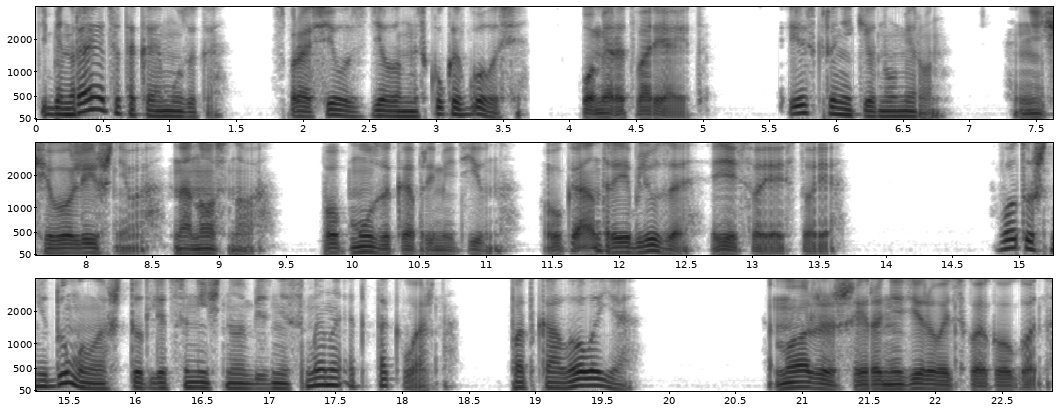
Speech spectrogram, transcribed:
«Тебе нравится такая музыка?» Спросил, сделанный скукой в голосе. «Умиротворяет». Искренне кивнул Мирон. «Ничего лишнего, наносного. Поп-музыка примитивна. У кантри и блюза есть своя история. Вот уж не думала, что для циничного бизнесмена это так важно. Подколола я. Можешь иронизировать сколько угодно,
